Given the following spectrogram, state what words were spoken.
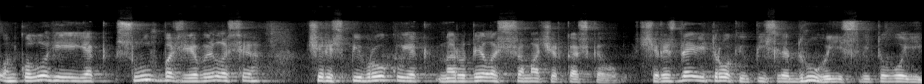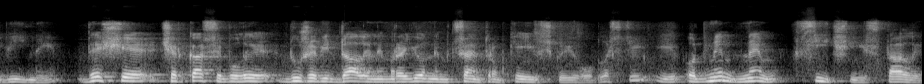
онкологія як служба з'явилася через півроку, як народилась сама Черкаська область. Через 9 років після Другої світової війни, де ще Черкаси були дуже віддаленим районним центром Київської області, і одним днем в січні стали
